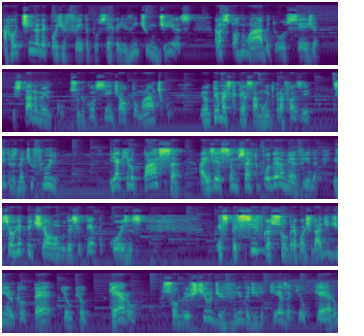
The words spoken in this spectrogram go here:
A rotina, depois de feita por cerca de 21 dias, ela se torna um hábito, ou seja, está no meu subconsciente automático, eu não tenho mais que pensar muito para fazer, simplesmente flui. E aquilo passa a exercer um certo poder na minha vida. E se eu repetir ao longo desse tempo coisas específicas sobre a quantidade de dinheiro que eu, te, que eu, que eu quero, sobre o estilo de vida, de riqueza que eu quero,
